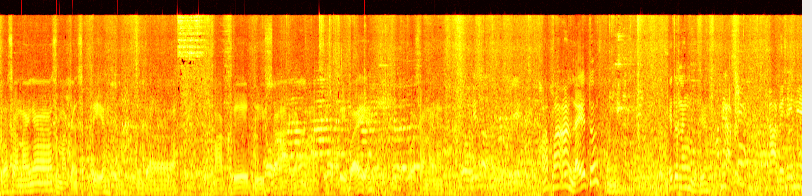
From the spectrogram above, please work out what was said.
Suasananya semakin sepi ya. Udah maghrib bisa ya masih sepi baik ya suasananya apaan lah itu itu nang dia Ini? Nah, ini.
